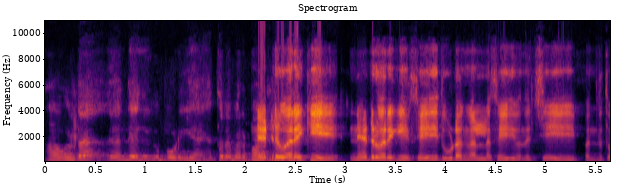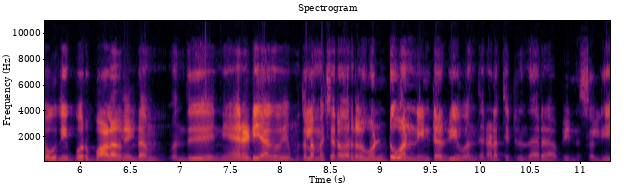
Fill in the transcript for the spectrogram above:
அவங்கள்ட்ட எங்க எங்க போனீங்க? எத்தனை பேர் நேற்று? வரைக்கும் நேற்று வரைக்கும் செய்தி ஊடகங்கள்ல செய்தி வந்துச்சு. இப்ப இந்த தொகுதி பொறுப்பாளர்களிடம் வந்து நேரடியாகவே முதலமைச்சர் அவர்கள் ஒன் டு ஒன் இன்டர்வியூ வந்து நடத்திட்டு இருந்தாரு அப்படின்னு சொல்லி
